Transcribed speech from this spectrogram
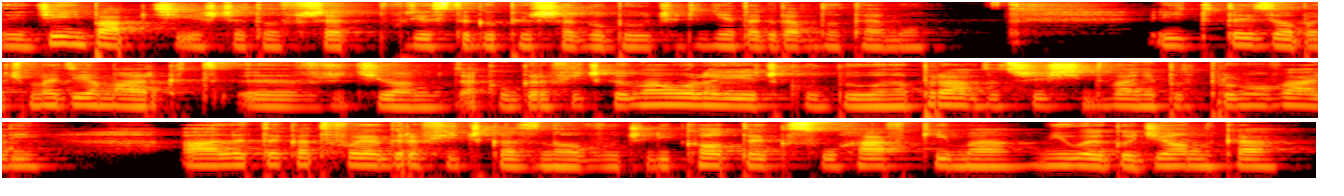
Dzień Babci jeszcze to wszedł, 21 był, czyli nie tak dawno temu. I tutaj zobacz, Mediamarkt y, wrzuciłam taką graficzkę, mało lejeczków było, naprawdę 32 nie podpromowali, ale taka twoja graficzka znowu, czyli kotek, słuchawki ma, miłego dzionka,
